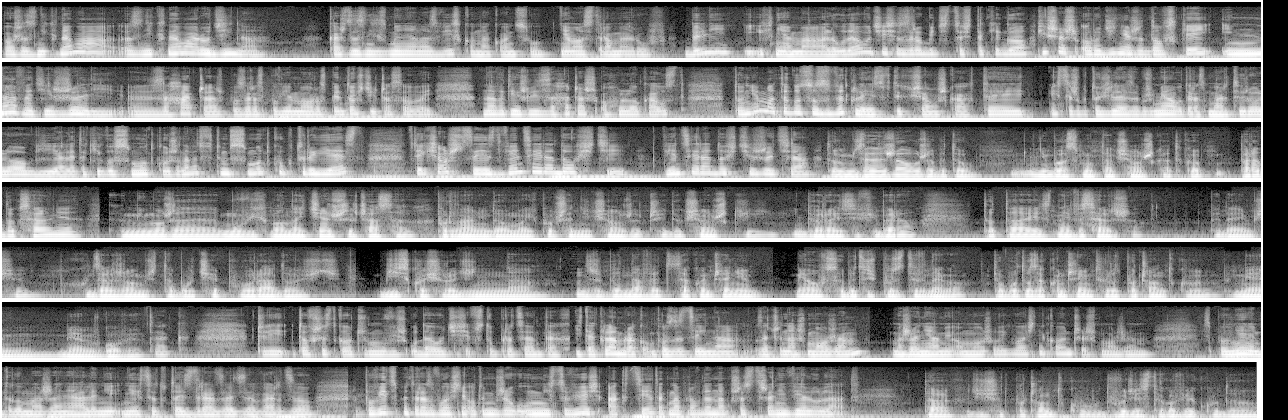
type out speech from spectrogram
Boże, zniknęła, zniknęła rodzina. Każdy z nich zmienia nazwisko na końcu. Nie ma stramerów. Byli i ich nie ma, ale udało ci się zrobić coś takiego. Piszesz o rodzinie żydowskiej i nawet jeżeli e, zahaczasz, bo zaraz powiemy o rozpiętości czasowej, nawet jeżeli zahaczasz o Holokaust, to nie ma tego, co zwykle jest w tych książkach. Tej, nie chcę, żeby to źle zabrzmiało teraz, martyrologii, ale takiego smutku, że nawet w tym smutku, który jest, w tej książce jest więcej radości. Więcej radości życia. To mi zależało, żeby to nie była smutna książka, tylko paradoksalnie, mimo że mówi chyba o najcięższych czasach w porównaniu do moich poprzednich książek, czyli do książki i do Rajzy Fibera, to ta jest najweselsza. Wydaje mi się. Zależało mi, żeby to było ciepło, radość, bliskość rodzinna, żeby nawet zakończenie miało w sobie coś pozytywnego. To było to zakończenie, które od początku miałem, miałem w głowie. Tak. Czyli to wszystko, o czym mówisz, udało ci się w 100%. I ta klamra kompozycyjna, zaczynasz morzem, marzeniami o morzu i właśnie kończysz morzem. Spełnieniem tego marzenia, ale nie, nie chcę tutaj zdradzać za bardzo. Powiedzmy teraz właśnie o tym, że umiejscowiłeś akcję tak naprawdę na przestrzeni wielu lat. Tak, gdzieś od początku XX wieku do,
